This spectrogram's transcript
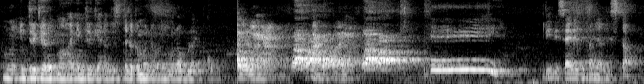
Mga intrigger at mga intrigger. Gusto talaga malaman yung love life ko. Ano lang nga. Ano? Hey! They decided to finally stop.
